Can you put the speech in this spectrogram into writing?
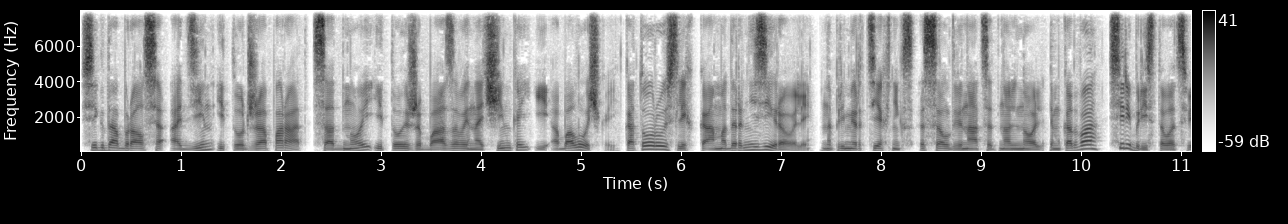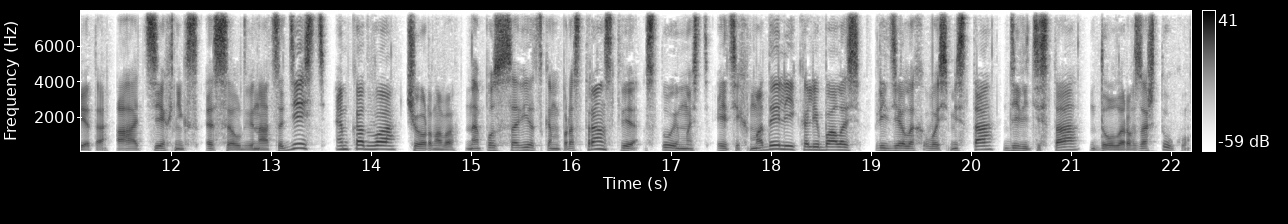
всегда брался один и тот же аппарат с одной и той же базовой начинкой и оболочкой, которую слегка модернизировали. Например, Technics SL1200 MK2 серебристого цвета, а Technics SL1210 MK2 черного. На постсоветском пространстве стоимость этих моделей колебалась в пределах 800-900 долларов за штуку.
